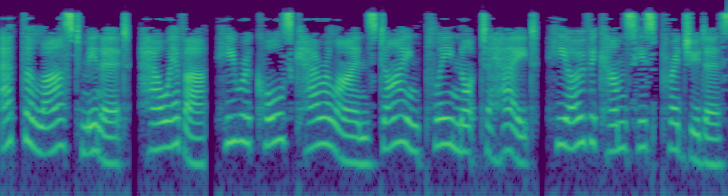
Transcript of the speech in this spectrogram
At the last minute, however, he recalls Caroline's dying plea not to hate, he overcomes his prejudice.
